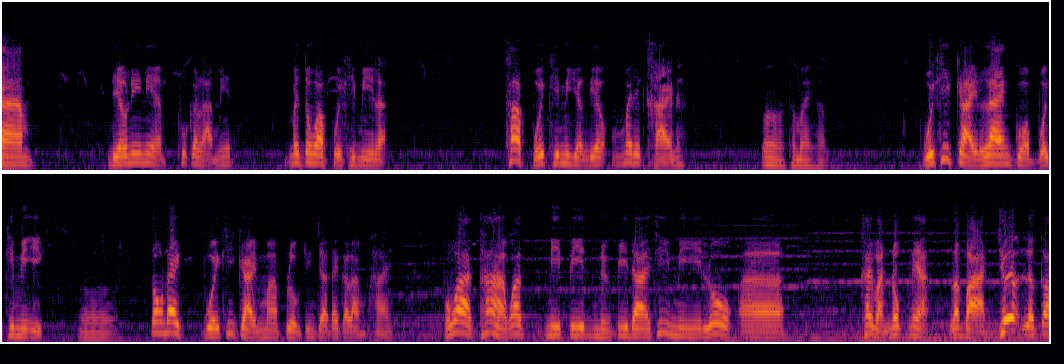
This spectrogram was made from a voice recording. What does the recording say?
งาม เดี๋ยวนี้เนี่ยผู้กระหล่ำนี้ ไม่ต้องว่าปุ๋ยเคมีละถ้าปุ๋ยเคมีอย่างเดียวไม่ได้ขายนะเออทำไมครับปุ๋ยขี้ไก่แรงกว่าปุ๋ยเคมีอีก เออต้องได้ปุ๋ยขี้ไก่มาปลูกจึงจะได้กระหล่ำขาย เพราะว่าถ้าหากว่ามีปีหนึ่งปีใดที่มีโรคอ่าไข้หวัดนกเนี่ยระบาดเยอะแล้วก็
